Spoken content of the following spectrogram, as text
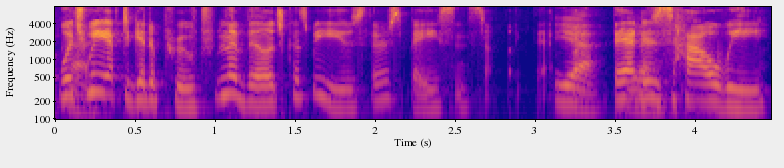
which we have to get approved from the village because we use their space and stuff like that. But Yeah, that is how we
